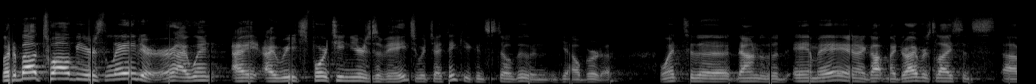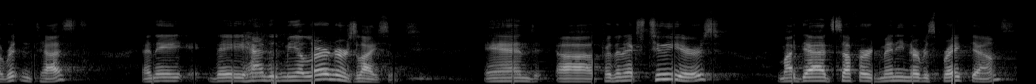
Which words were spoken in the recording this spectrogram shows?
But about 12 years later, I went, I, I, reached 14 years of age, which I think you can still do in Alberta. Went to the, down to the AMA and I got my driver's license uh, written test, and they, they handed me a learner's license. And uh, for the next two years, my dad suffered many nervous breakdowns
